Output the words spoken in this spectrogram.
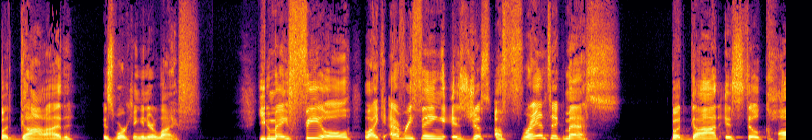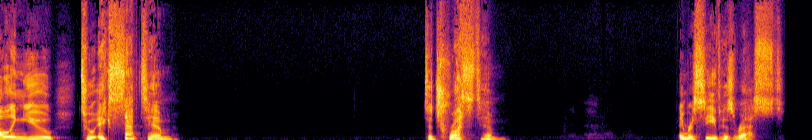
but God is working in your life. You may feel like everything is just a frantic mess, but God is still calling you to accept Him, to trust Him, and receive His rest.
